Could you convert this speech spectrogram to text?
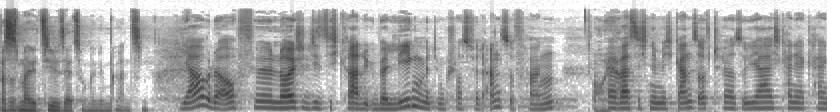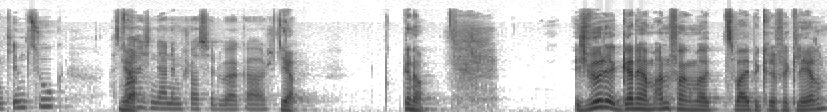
was ist meine Zielsetzung in dem Ganzen? Ja, oder auch für Leute, die sich gerade überlegen, mit dem CrossFit anzufangen. Oh Weil ja. was ich nämlich ganz oft höre, so ja, ich kann ja keinen Klimmzug. Was Ja. mache ich denn dann im CrossFit-Workout? Ja, genau. Ich würde gerne am Anfang mal zwei Begriffe klären.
